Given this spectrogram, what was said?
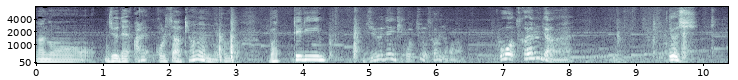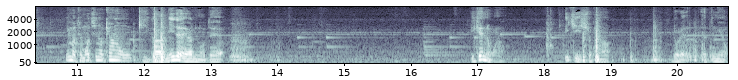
あのー、充電。あれ？これさキャノンのこのバッテリー充電器こっちも使えるのかな？お使えるんじゃない？よし。今手持ちのキャノン機が2台あるのでいけんのかな？位置一緒かな？どれやってみよ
